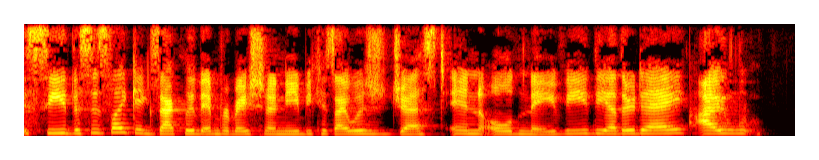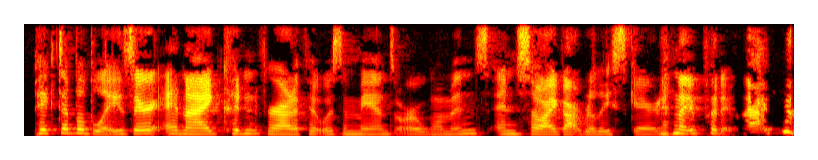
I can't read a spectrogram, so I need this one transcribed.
See, this is like exactly the information I need because I was just in Old Navy the other day. I picked up a blazer and I couldn't figure out if it was a man's or a woman's. And so I got really scared and I put it back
